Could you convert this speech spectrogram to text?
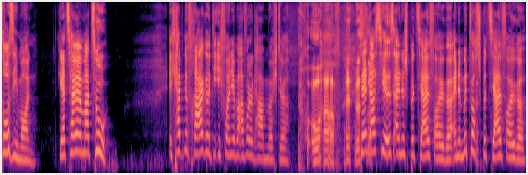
So, Simon, jetzt hör mir mal zu. Ich habe eine Frage, die ich von dir beantwortet haben möchte. Oha. Das Denn das hier ist eine Spezialfolge, eine Mittwochs-Spezialfolge.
